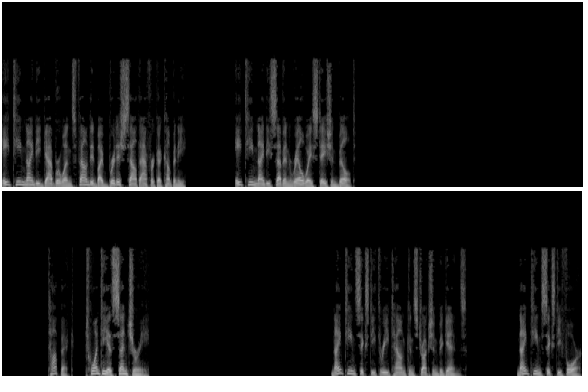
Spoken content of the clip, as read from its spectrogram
1890 Gaborone founded by British South Africa Company. 1897 Railway station built 20th century 1963 Town construction begins. 1964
